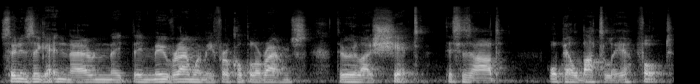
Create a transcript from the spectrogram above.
As soon as they get in there and they, they move around with me for a couple of rounds, they realise, shit, this is hard. Uphill battle here, fucked.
